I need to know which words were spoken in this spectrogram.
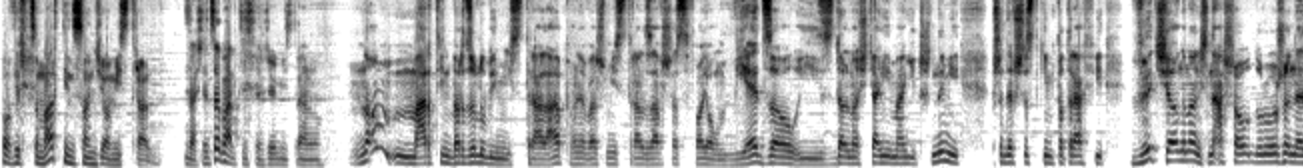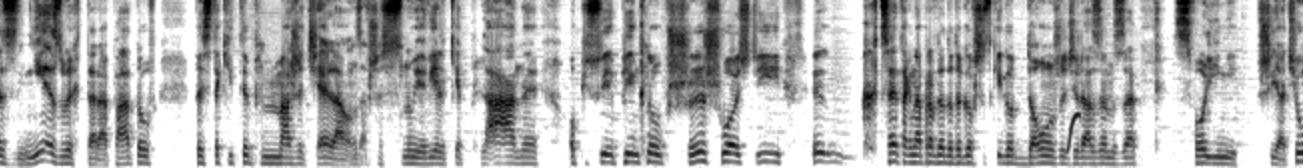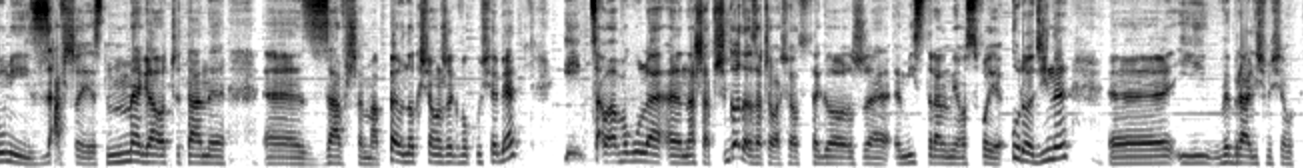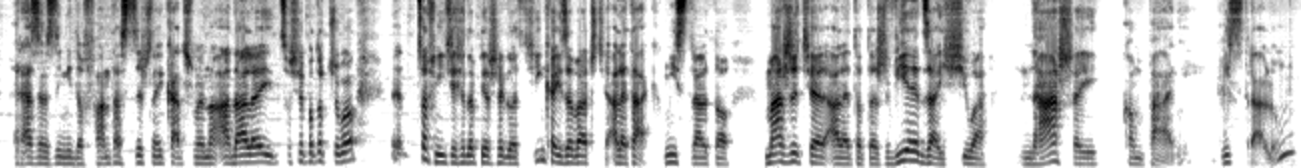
Powiedz, co Martin sądzi o Mistralu. Właśnie, co Martin sądzi o Mistralu? No, Martin bardzo lubi Mistrala, ponieważ Mistral zawsze swoją wiedzą i zdolnościami magicznymi przede wszystkim potrafi wyciągnąć naszą drużynę z niezłych tarapatów. To jest taki typ marzyciela, on zawsze snuje wielkie plany, opisuje piękną przyszłość i y, chce tak naprawdę do tego wszystkiego dążyć razem ze swoimi przyjaciółmi. Zawsze jest mega oczytany, e, zawsze ma pełno książek wokół siebie. I cała w ogóle e, nasza przygoda zaczęła się od tego, że Mistral miał swoje urodziny e, i wybraliśmy się razem z nimi do fantastycznej kaczmy. No a dalej, co się potoczyło? E, Cofnijcie się do pierwszego odcinka i zobaczcie. Ale tak, Mistral to marzyciel, ale to też wiedza i siła naszej kompanii. Mistralu?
